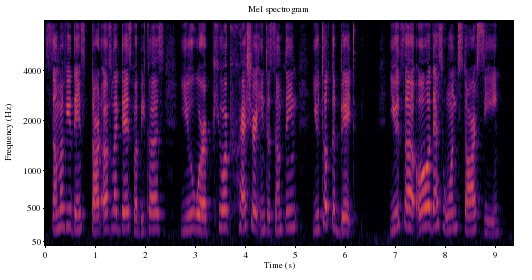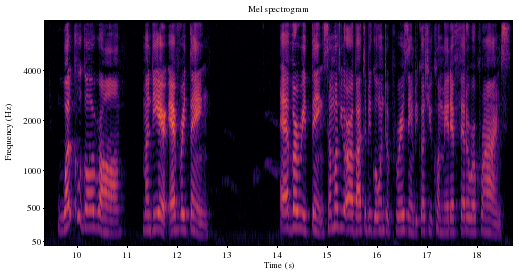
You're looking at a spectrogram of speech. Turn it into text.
Some of you didn't start off like this, but because you were pure pressure into something, you took the bait. You thought, oh, that's one star seed. What could go wrong? My dear, everything. Everything. Some of you are about to be going to prison because you committed federal crimes.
